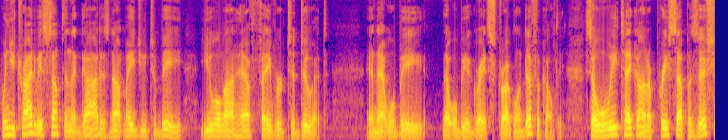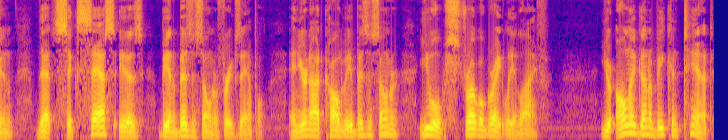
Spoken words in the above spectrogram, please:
When you try to be something that God has not made you to be, you will not have favor to do it, and that will be that will be a great struggle and difficulty. So when we take on a presupposition that success is being a business owner, for example, and you're not called to be a business owner, you will struggle greatly in life. You're only going to be content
